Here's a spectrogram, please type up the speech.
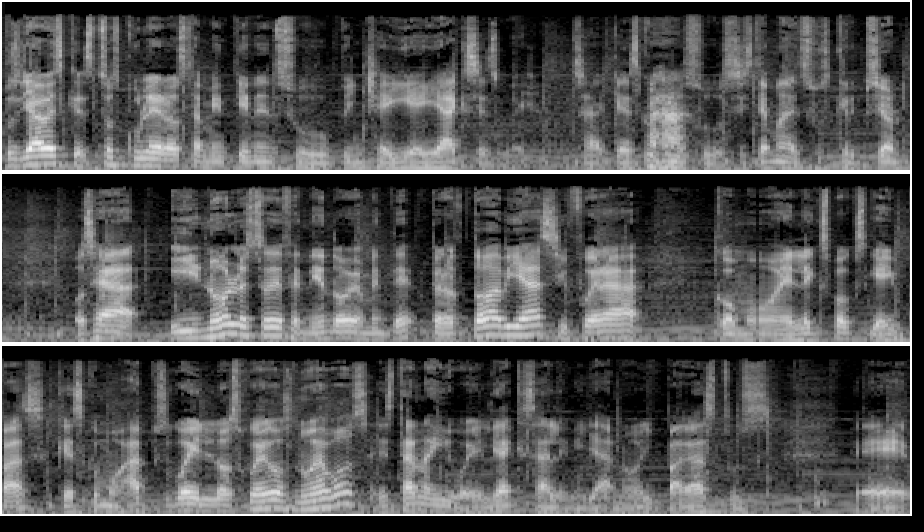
pues ya ves que estos culeros también tienen su pinche EA Access, güey. O sea, que es como Ajá. su sistema de suscripción. O sea, y no lo estoy defendiendo, obviamente, pero todavía si fuera como el Xbox Game Pass, que es como, ah, pues, güey, los juegos nuevos están ahí, güey, el día que salen y ya, ¿no? Y pagas tus eh,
